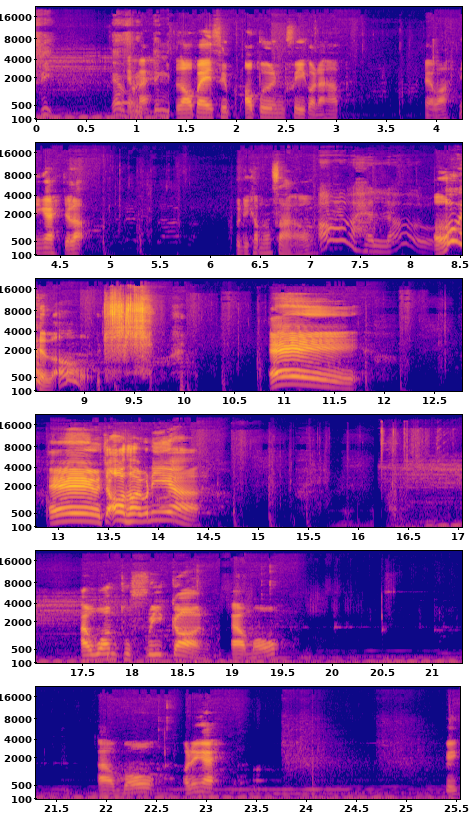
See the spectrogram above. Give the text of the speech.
see, เห็นไหม everything เราไปซื้อเอาปืนฟรีก่อนนะครับไหนวะ นี่ไง เจอละ สวัสดีครับน้องสาว Oh, hello. โอ้เฮลโลเอ้ยเอ้ยจะอ้อนทำไมวะเนี่ย I want to free gun ammo ammo เอาได้ไงฟิก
